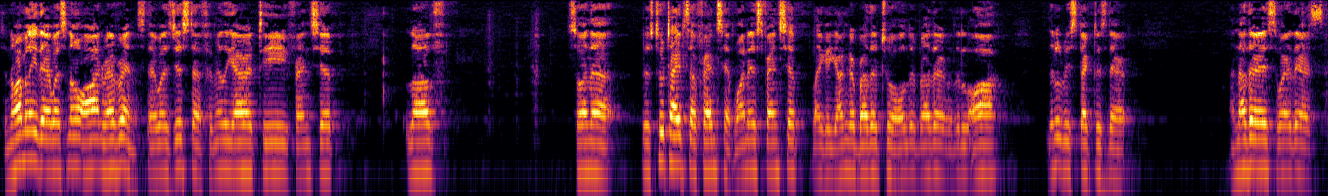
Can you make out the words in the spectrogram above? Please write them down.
so normally there was no awe and reverence. There was just a familiarity, friendship, love. So in the There's two types of friendship. One is friendship like a younger brother to an older brother, with little awe, little respect is there. Another is where there's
